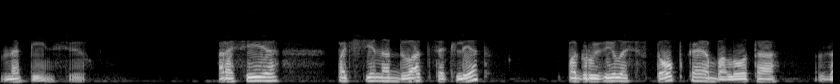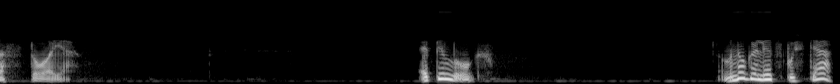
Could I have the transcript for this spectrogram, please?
на пенсию. Россия почти на 20 лет погрузилась в топкое болото застоя. Эпилог. Много лет спустя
